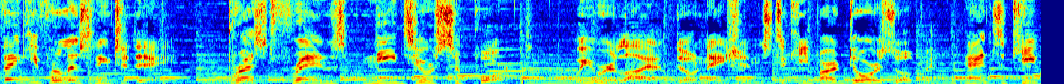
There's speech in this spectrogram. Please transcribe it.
Thank you for listening today. Breast Friends needs your support. We rely on donations to keep our doors open and to keep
